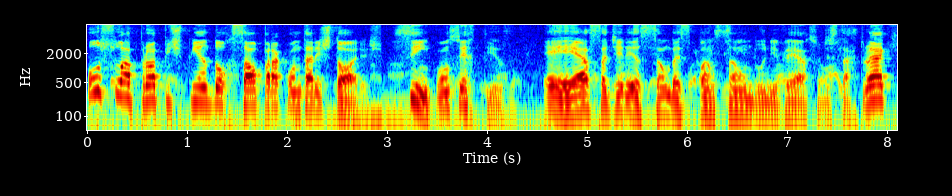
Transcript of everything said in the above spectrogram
Ou sua própria espinha dorsal para contar histórias? Sim, com certeza. É essa a direção da expansão do universo de Star Trek?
